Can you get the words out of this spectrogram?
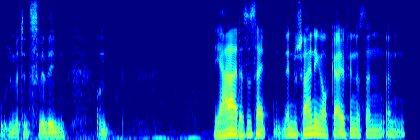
cool mit den Zwillingen. Und ja, das ist halt, wenn du Shining auch geil findest, dann, dann.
